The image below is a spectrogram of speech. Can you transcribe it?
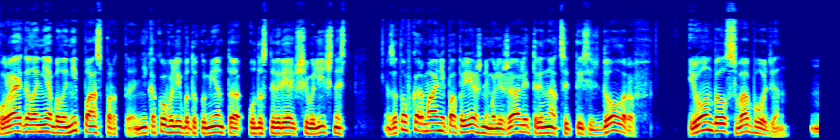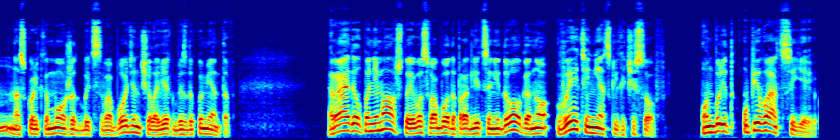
у Райдела не было ни паспорта, ни какого-либо документа, удостоверяющего личность, зато в кармане по-прежнему лежали 13 тысяч долларов, и он был свободен, насколько может быть свободен человек без документов. Райдел понимал, что его свобода продлится недолго, но в эти несколько часов он будет упиваться ею,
